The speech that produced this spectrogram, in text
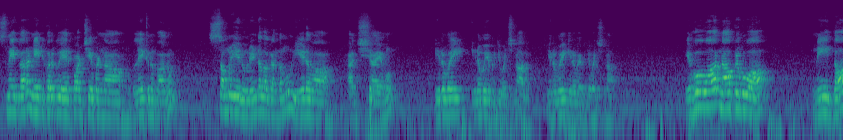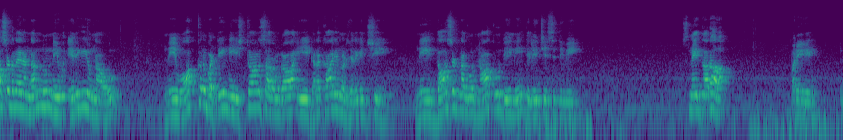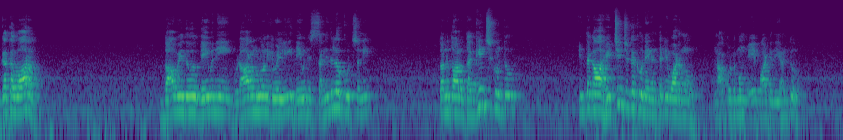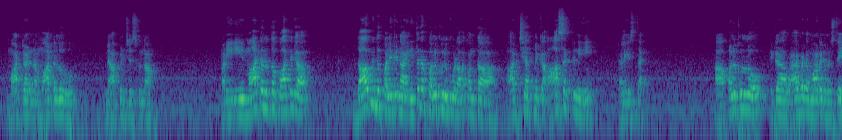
స్నేహితులారా నేటి కొరకు ఏర్పాటు చేయబడిన లేఖన భాగం సమూయేలు రెండవ గ్రంథము ఏడవ అధ్యాయము ఇరవై ఇరవై ఒకటి వచనాలు. ఇరవై ఇరవై ఒకటి వచనాలు. యహోవా నా ప్రభువా నీ దాసుడనైన నన్ను నీవు ఎరిగి ఉన్నావు. నీ వాక్కును బట్టి నీ ఇష్టానుసారముగా ఈ ఘనకార్యములను జరిగించి నీ దాసుడునకు నాకు దీన్ని తెలియచేసితివి. స్నేహితులారా మరి గత వారం దావీదు దేవుని గుడారంలోనికి వెళ్ళి దేవుని సన్నిధిలో కూర్చొని తను తాను తగ్గించుకుంటూ ఇంతగా హెచ్చించుటకు నేను ఎంతటి వాడను? నా కుటుంబం ఏ పాటిది అంటూ మాట్లాడిన మాటలు జ్ఞాపకం చేసుకున్నాం. మరి ఈ మాటలతో పాటుగా దావిదు పలికిన ఇతర పలుకులు కూడా కొంత ఆధ్యాత్మిక ఆసక్తిని కలిగిస్తాయి. ఆ పలుకుల్లో ఇక్కడ వ్రాయబడ్డ మాట గమనిస్తే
